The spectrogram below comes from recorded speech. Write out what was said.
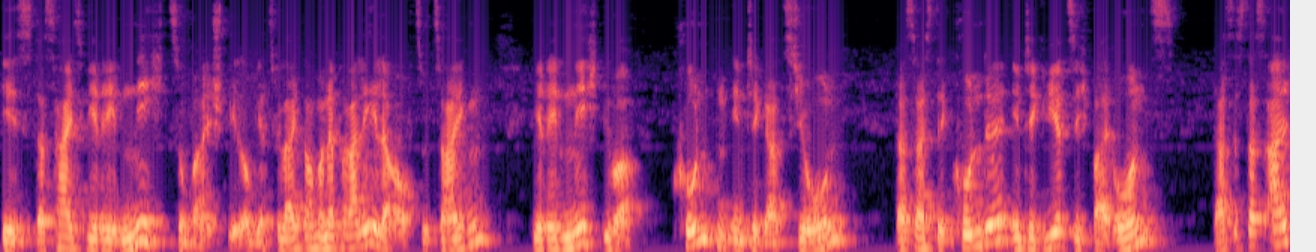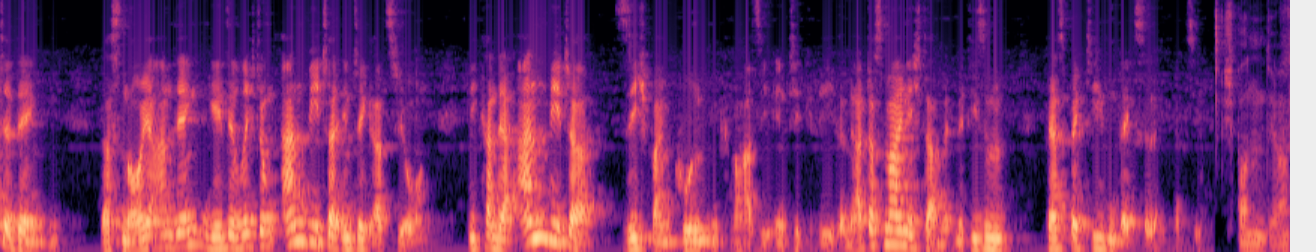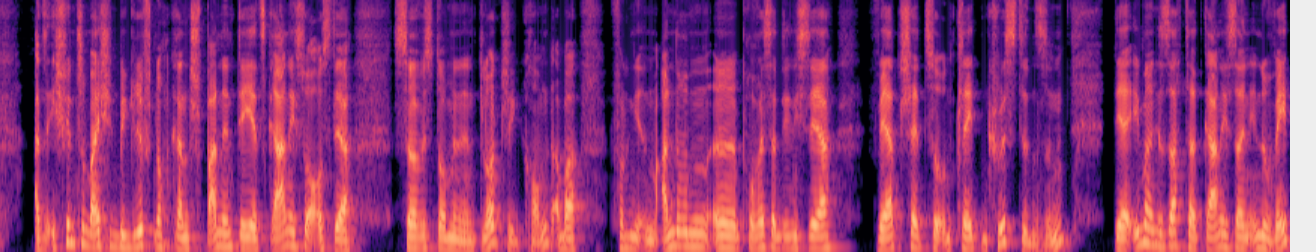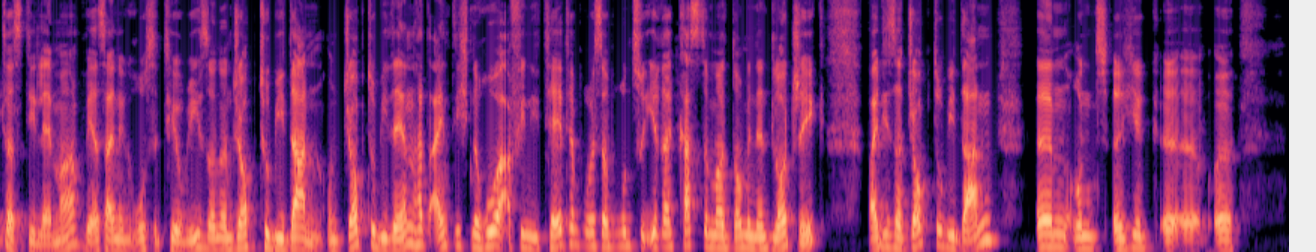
ist. Das heißt, wir reden nicht zum Beispiel, um jetzt vielleicht nochmal eine Parallele aufzuzeigen, wir reden nicht über Kundenintegration, das heißt, der Kunde integriert sich bei uns. Das ist das alte Denken. Das neue Andenken geht in Richtung Anbieterintegration. Wie kann der Anbieter sich beim Kunden quasi integrieren? Ja, das meine ich damit, mit diesem Perspektivenwechsel im Prinzip. Spannend, ja. Also ich finde zum Beispiel einen Begriff noch ganz spannend, der jetzt gar nicht so aus der Service Dominant Logic kommt, aber von einem anderen äh, Professor, den ich sehr wertschätze und Clayton Christensen, der immer gesagt hat, gar nicht sein Innovators Dilemma wäre seine große Theorie, sondern Job to be done. Und Job to be done hat eigentlich eine hohe Affinität, Herr Professor Brun, zu ihrer Customer Dominant Logic, weil dieser Job to be done ähm, und äh, hier äh, äh,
